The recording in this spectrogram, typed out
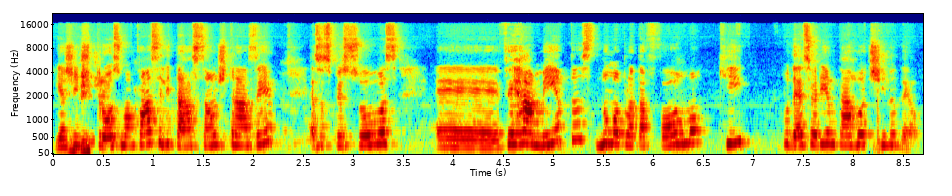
E a gente Entendi. trouxe uma facilitação de trazer essas pessoas é, ferramentas numa plataforma que pudesse orientar a rotina dela.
